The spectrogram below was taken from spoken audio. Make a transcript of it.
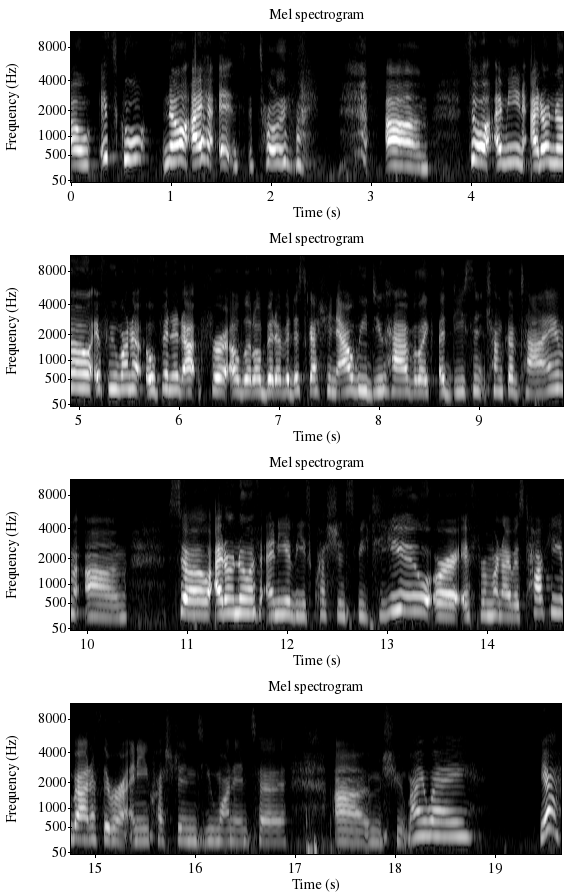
oh, it's cool. No, I, it's totally fine. Um, so, I mean, I don't know if we want to open it up for a little bit of a discussion now. We do have like a decent chunk of time. Um, so I don't know if any of these questions speak to you or if from what I was talking about, if there were any questions you wanted to um, shoot my way. Yeah.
